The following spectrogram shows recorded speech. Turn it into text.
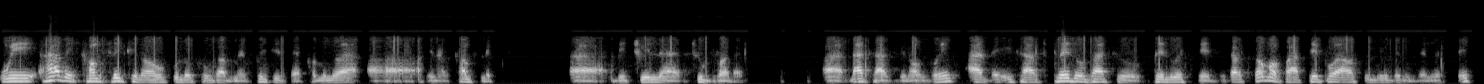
We have a conflict in our local government, which is a communal, uh, you know, conflict uh, between uh, two brothers. Uh, that has been ongoing, and it has spread over to Benue State because some of our people are also living in Benue State.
